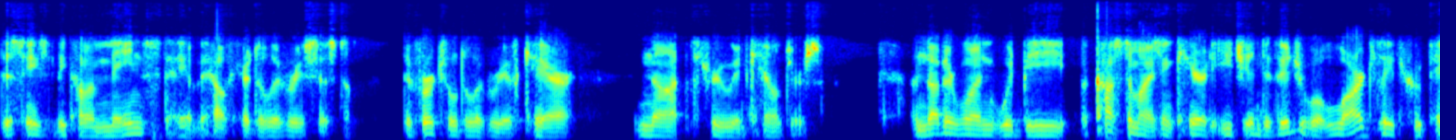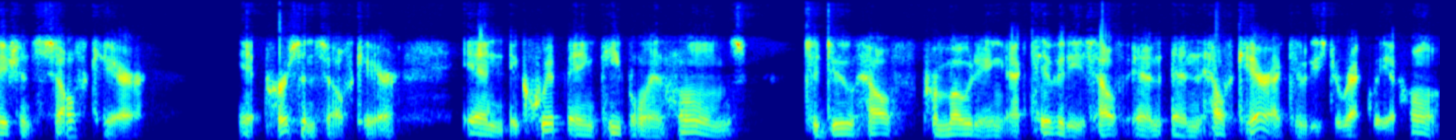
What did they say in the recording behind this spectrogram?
This needs to become a mainstay of the healthcare delivery system, the virtual delivery of care, not through encounters. Another one would be customizing care to each individual, largely through patient self care, eh, person self care, and equipping people in homes to do health promoting activities, health and, and healthcare activities directly at home,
